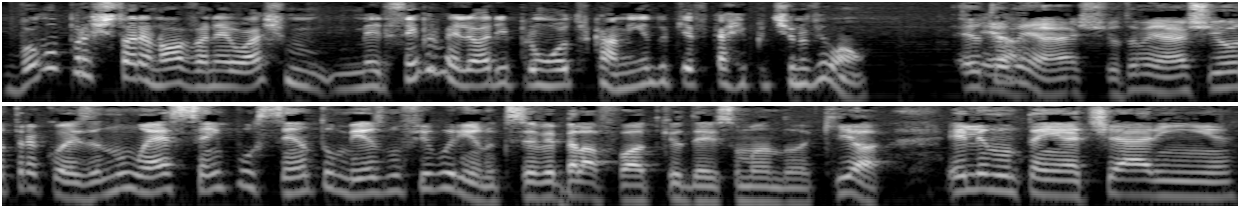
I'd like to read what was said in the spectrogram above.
vamos pra história nova, né? Eu acho me- sempre melhor ir pra um outro caminho do que ficar repetindo o vilão. Eu É. também acho, eu também acho. E outra coisa, não é 100% o mesmo figurino. Que você vê pela foto que o Deison mandou aqui, ó. Ele não tem a tiarinha.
